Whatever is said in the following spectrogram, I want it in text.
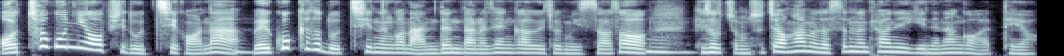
어처구니 없이 놓치거나 음. 왜곡해서 놓치는 건 안 된다는 생각이 좀 있어서 음. 계속 좀 수정하면서 쓰는 편이기는 한 것 같아요.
